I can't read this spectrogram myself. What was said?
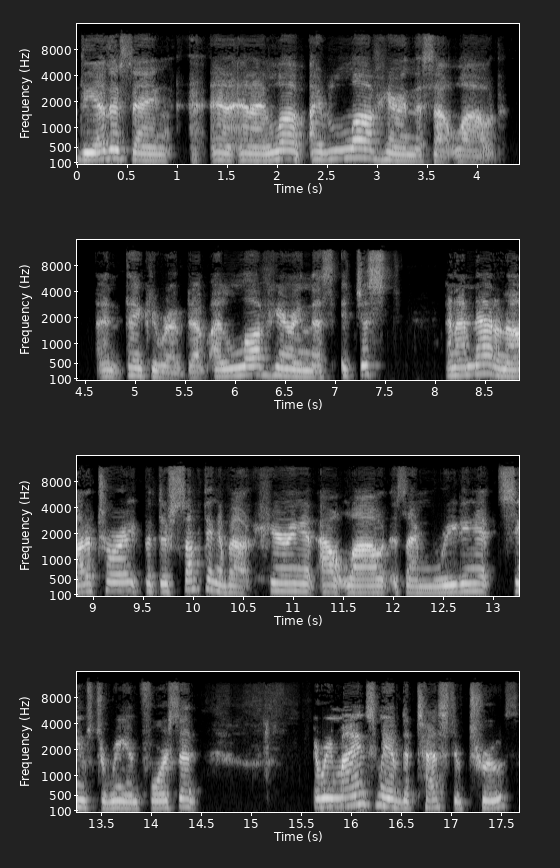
The other thing, and, and I love, I love hearing this out loud. And thank you, Rev Deb. I love hearing this. It just, and I'm not an auditory, but there's something about hearing it out loud as I'm reading it seems to reinforce it. It reminds me of the test of truth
